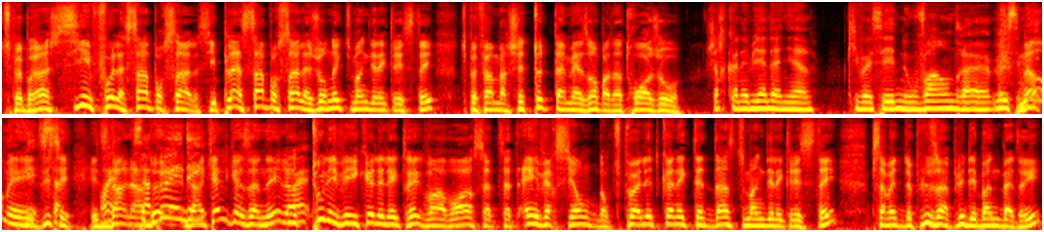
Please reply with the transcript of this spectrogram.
Tu peux brancher, s'il est full à 100%, là, s'il est plein à 100% la journée que tu manques d'électricité, tu peux faire marcher toute ta maison pendant trois jours. Je reconnais bien Daniel qui va essayer de nous vendre. euh, mais Non, mais, il dit, ça- c'est, il dit ouais, dans, dans deux- dans quelques années, là, Ouais. tous les véhicules électriques vont avoir cette, cette inversion. Donc, tu peux aller te connecter dedans si tu manques d'électricité. Puis ça va être de plus en plus des bonnes batteries.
